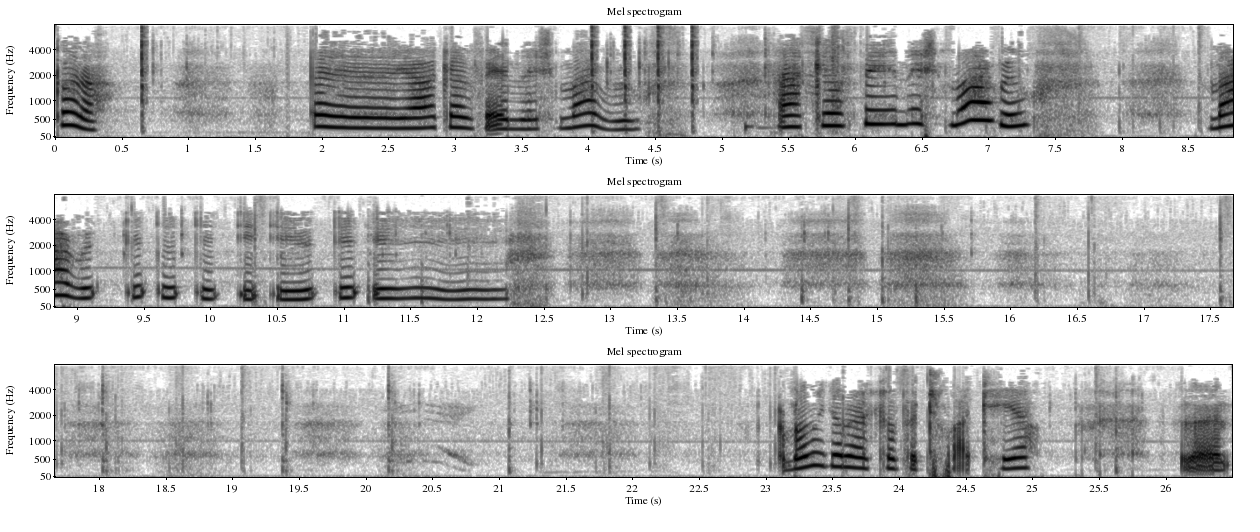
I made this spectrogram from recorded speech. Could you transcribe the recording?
Gonna. Hey, I can finish my roof. I can finish my roof. My roof. I'm only gonna cover to like here, and then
